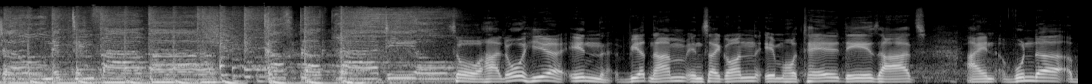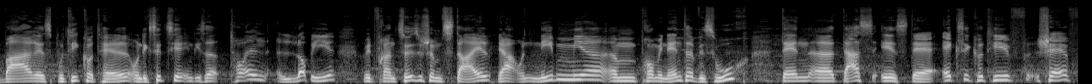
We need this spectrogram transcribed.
Show mit dem Faber. So, hallo hier in Vietnam, in Saigon, im Hotel des Arts. Ein wunderbares Boutique-Hotel und ich sitze hier in dieser tollen Lobby mit französischem Style. Ja, und neben mir ähm, prominenter Besuch, denn äh, das ist der Exekutivchef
